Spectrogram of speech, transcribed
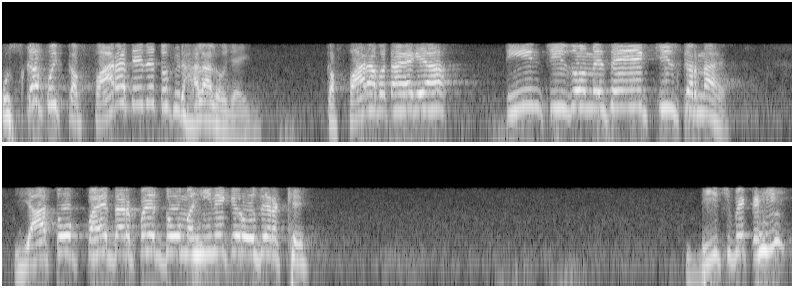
اس کا کوئی کفارہ دے دے تو پھر حلال ہو جائے گی۔ کفارہ بتایا گیا، تین چیزوں میں سے ایک چیز کرنا ہے۔ یا تو پے در پے دو مہینے کے روزے رکھے۔ بیچ میں کہیں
